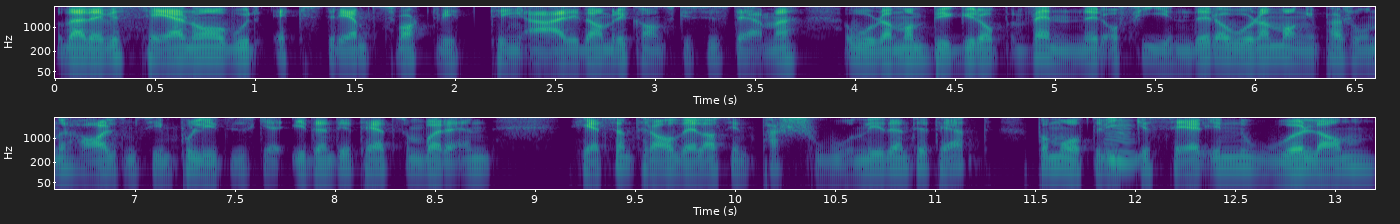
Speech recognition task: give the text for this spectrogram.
Og det er det vi ser nå, hvor ekstremt svart-hvitt ting er i det amerikanske systemet, og hvordan man bygger opp venner og fiender, og hvordan mange personer har liksom sin politiske identitet som bare en helt sentral del av sin personlige identitet, på en måte vi mm. ikke ser i noe land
